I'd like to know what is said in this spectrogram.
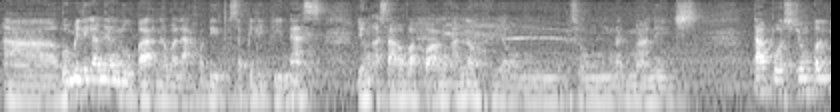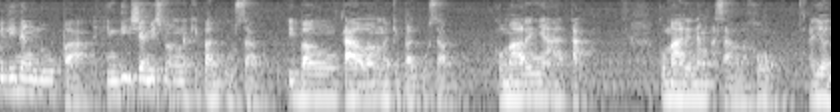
ah bumili kami ng lupa na wala ako dito sa Pilipinas. Yung asawa ko ang ano, yung yung nag-manage. Tapos yung pagbili ng lupa, hindi siya mismo ang nakipag-usap. Ibang tao ang nakipag-usap. Kumare niya ata. Kumare ng asawa ko. Ayun.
